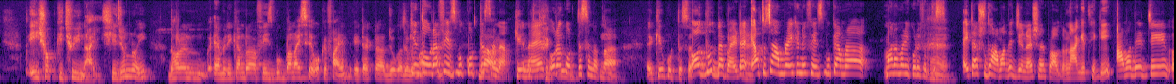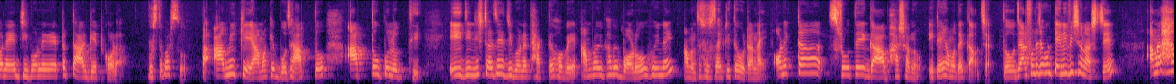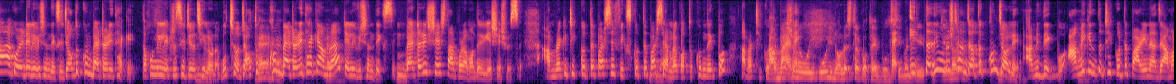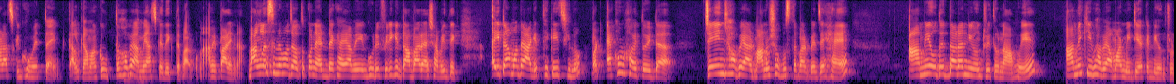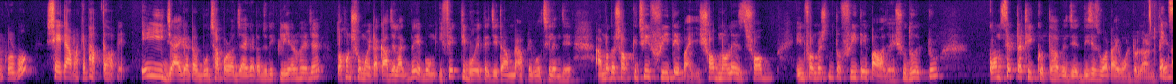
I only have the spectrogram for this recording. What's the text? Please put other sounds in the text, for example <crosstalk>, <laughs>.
এই সব কিছুই নাই। সেজন্যই ধরেন আমেরিকানরা ফেসবুক বানাইছে ওকে ফাইন এটা একটা যোগাযোগ কিন্তু ওরা ফেসবুক করতেছে না ওরা করতেছে না না। <laughs> কেউ করতেছে অদ্ভুত ব্যাপার। এটা হ্যাঁ। অথচ আমরা এখানে ফেসবুকে আমরা মারামারি করে ফেলতেছি। হ্যাঁ। এটা শুধু আমাদের জেনারেশনের প্রবলেম না আগে থেকেই। আমাদের যে মানে জীবনে একটা টার্গেট করা বুঝতে পারছ? বা আমি কে আমাকে বোঝা আত্ম আত্ম উপলব্ধি এই জিনিসটা যে জীবনে থাকতে হবে আমরা ওইভাবে বড় হই নাই আমাদের সোসাইটিতে ওটা নাই। অনেকটা স্রোতে গা ভাসানো এটাই আমাদের কালচার তো যার ফলে যখন টেলিভিশন আসছে আমরা হা করে টেলিভিশন দেখছি। যতক্ষণ ব্যাটারি থাকে তখন ইলেকট্রিসিটিও ছিল না বুঝছ? যতক্ষণ হ্যাঁ। ব্যাটারি থাকে আমরা টেলিভিশন দেখছি। ব্যাটারি শেষ তারপর আমাদের ইয়ে শেষ হয়েছে। আমরা কি ঠিক করতে পারছি ফিক্স করতে পারছি আমরা কতক্ষণ দেখব আমরা ঠিক করতে পারি আসলে ওই ওই নলেজটার কথাই বলছি হ্যাঁ, মানে ইত্যাদি অনুষ্ঠান যতক্ষণ চলে আমি দেখব। আমি কিন্তু ঠিক করতে পারি না যে আমার আজকে ঘুমের টাইম কালকে আমাকে উঠতে হবে আমি আজকে দেখতে পারব না আমি পারি না। বাংলা সিনেমা যতক্ষণ অ্যাড দেখায় আমি ঘুরে ফিরি কিন্তু আবার এসে আমি দেখ এটা আমাদের আগের থেকেই ছিল বাট এখন হয়তো এটা চেঞ্জ হবে আর মানুষও বুঝতে পারবে যে হ্যাঁ আমি ওদের দ্বারা নিয়ন্ত্রিত না হয়ে আমি কীভাবে আমার মিডিয়াকে নিয়ন্ত্রণ করব সেটা আমাকে ভাবতে হবে। এই জায়গাটা বোঝাপড়ার জায়গাটা যদি ক্লিয়ার হয়ে যায় তখন সময়টা কাজে লাগবে এবং ইফেক্টিভ ওয়েতে যেটা আমরা- আপনি বলছিলেন যে আমরা তো সব কিছুই ফ্রিতে পাই সব নলেজ সব ইনফরমেশন তো ফ্রিতেই পাওয়া যায়। শুধু একটু কনসেপ্টটা ঠিক করতে হবে যে this is what I want to learn তাই না?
